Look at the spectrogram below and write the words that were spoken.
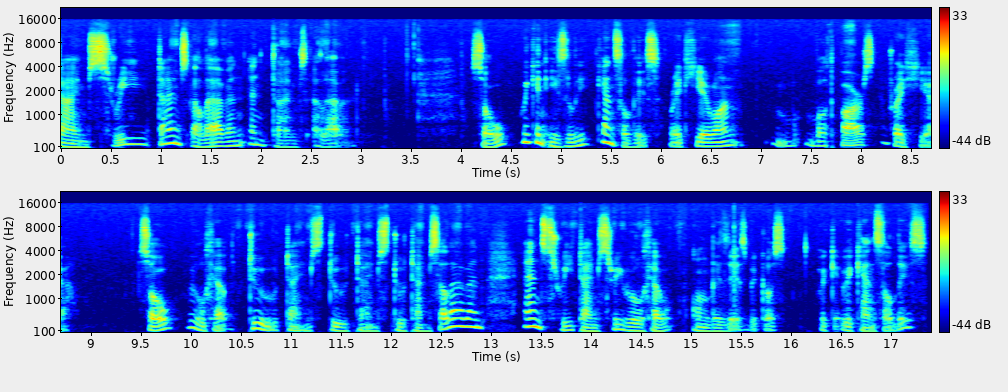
times 3 times 11 and times 11. So we can easily cancel this. Right here one, both parts, and right here. So we will have 2 times 2 times 2 times 11 and 3 times 3 we will have only this because we, ca we cancel this,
